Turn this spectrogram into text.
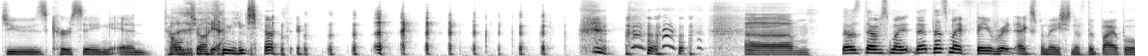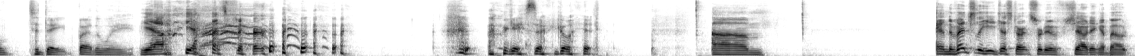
Jews cursing and tall chalking each other. Um, That was that was my that, that's my favorite explanation of the Bible to date, by the way. yeah, yeah, that's fair. Okay, sorry, go ahead. Um, and eventually he just starts sort of shouting about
